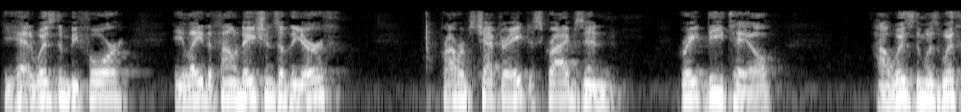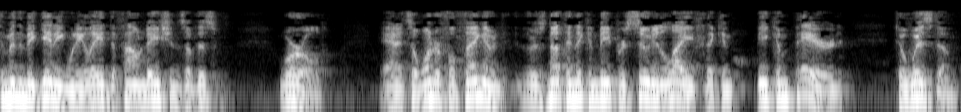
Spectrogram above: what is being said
He had wisdom before he laid the foundations of the earth. Proverbs chapter 8 describes in great detail how wisdom was with him in the beginning when he laid the foundations of this world. And it's a wonderful thing and there's nothing that can be pursued in life that can be compared to wisdom.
